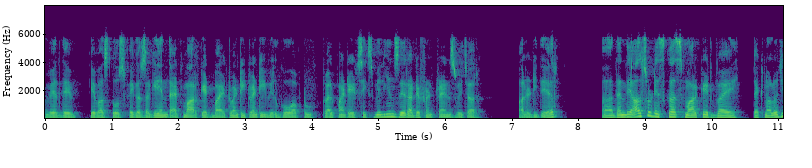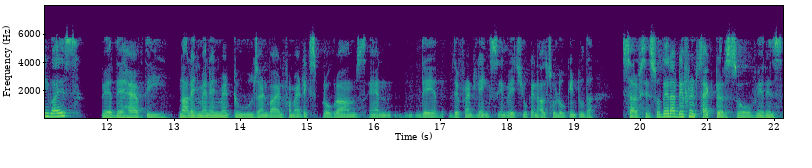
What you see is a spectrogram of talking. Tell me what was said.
where they give us those figures again that market by 2020 will go up to 12.86 billions there are different trends which are already there. Uh, then they also discuss market by technology wise where they have the knowledge management tools and bioinformatics programs and they different links in which you can also look into the services. So there are different sectors. So where is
